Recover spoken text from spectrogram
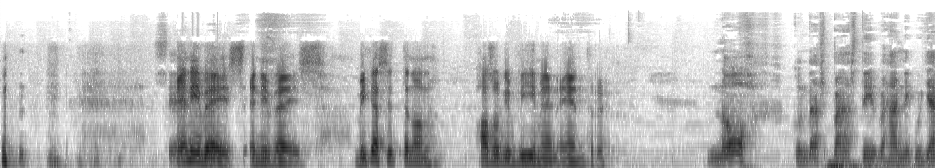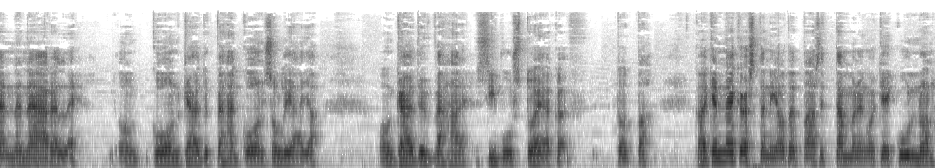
anyways, anyways. Mikä sitten on Hasukin viimeinen entry? No, kun tässä päästiin vähän niin kuin jännän äärelle, on, kun on käyty vähän konsolia ja on käyty vähän sivustoa ja ka, tota, kaiken näköistä, niin otetaan sitten tämmöinen oikein kunnon,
